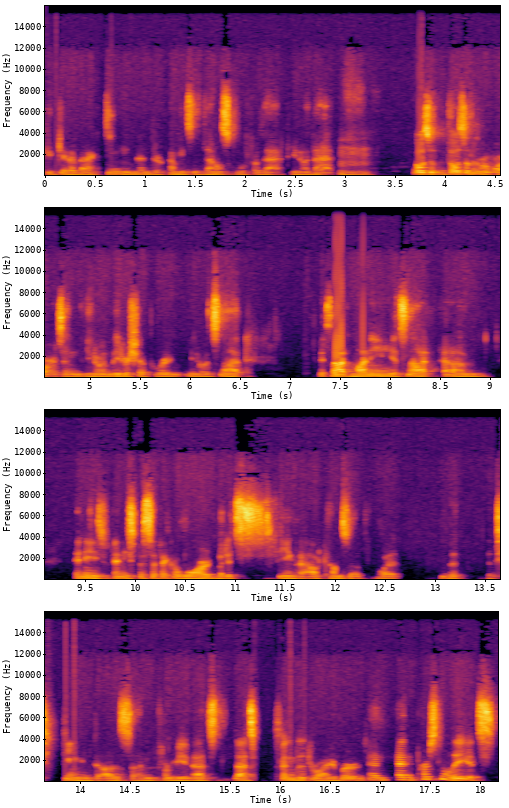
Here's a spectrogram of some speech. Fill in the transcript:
could get a vaccine and they're coming to the dental school for that you know that mm-hmm. those are those are the rewards. And you know in leadership where you know it's not it's not money it's not um, any any specific award but it's seeing the outcomes of what the the team does. And for me, that's that's been the driver. And and personally, it's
